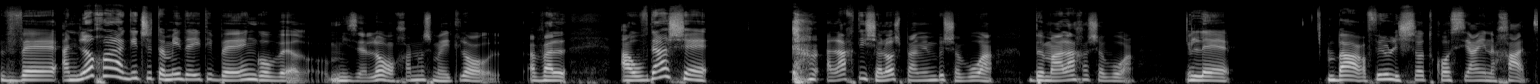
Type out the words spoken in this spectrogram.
ואני לא יכולה להגיד שתמיד הייתי בהנגובר מזה, לא, חד משמעית לא. אבל העובדה שהלכתי שלוש פעמים בשבוע, במהלך השבוע, לבר, אפילו לשתות כוס יין אחת,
